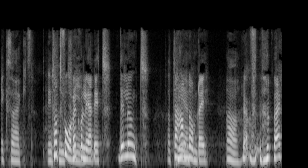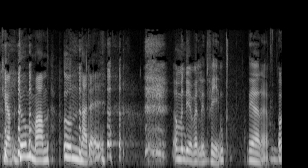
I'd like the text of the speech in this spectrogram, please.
Exakt. Det Ta två veckor ledigt. Det är lugnt. Ta tre. hand om dig. Ja. Ja, verkligen. Gumman, unna dig. ja, men det är väldigt fint. Det är det.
